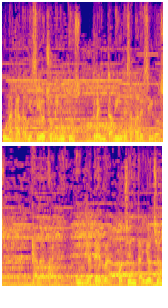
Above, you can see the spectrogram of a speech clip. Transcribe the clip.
una cada 18 minutos, 30.000 desaparecidos. cada año. Inglaterra, 88,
